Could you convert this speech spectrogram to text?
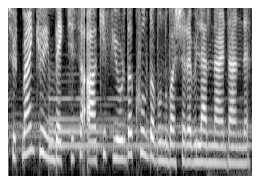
Türkmenköy'ün bekçisi Akif Yurdakul da bunu başarabilenlerdendi.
